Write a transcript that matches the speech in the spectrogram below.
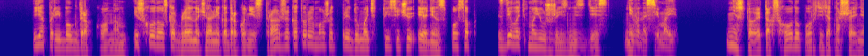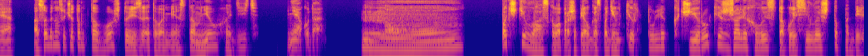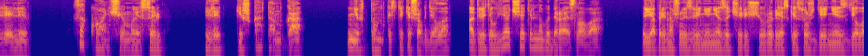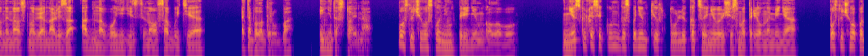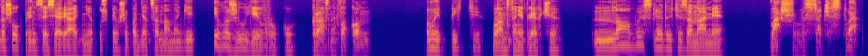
Я прибыл к драконам и сходу оскорбляю начальника драконьей стражи, который может придумать тысячу и один способ сделать мою жизнь здесь невыносимой. Не стоит так сходу портить отношения, особенно с учетом того, что из этого места мне уходить некуда. «Ну...» Почти ласково прошипел господин Киртулик, чьи руки сжали хлыст такой силой, что побелели. «Закончи мысль. Или кишка тонка?» «Не в тонкости кишок дело», — ответил я, тщательно выбирая слова. «Я приношу извинения за чересчур резкие суждения, сделанные на основе анализа одного единственного события. Это было грубо и недостойно». После чего склонил перед ним голову. Несколько секунд господин Киртулик оценивающе смотрел на меня, после чего подошел к принцессе Ариадне, успевшей подняться на ноги, и вложил ей в руку красный флакон. «Выпейте, вам станет легче, но вы следуйте за нами, ваше высочество».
